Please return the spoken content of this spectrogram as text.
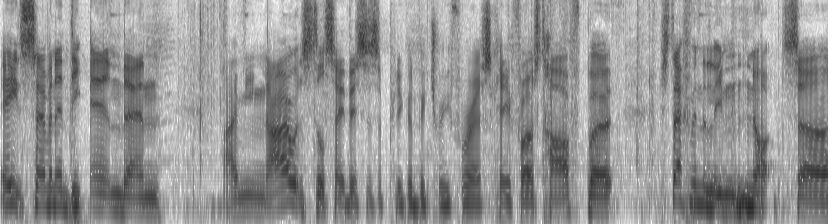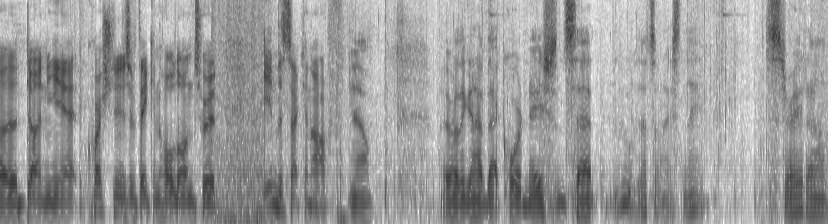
8-7 at the end then. I mean, I would still say this is a pretty good victory for SK first half, but it's definitely not uh, done yet. Question is if they can hold on to it in the second half. Yeah. Are they going to have that coordination set? Ooh, that's a nice name. Straight up.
